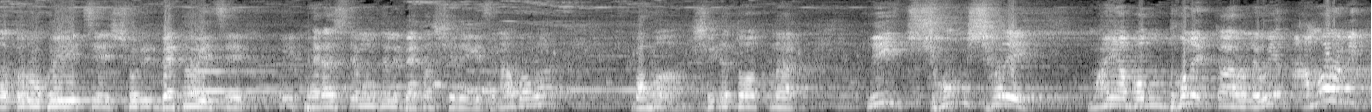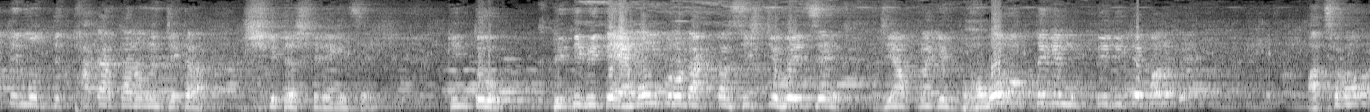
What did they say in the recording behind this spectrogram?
কত রোগ হয়েছে শরীর ব্যথা হয়েছে ওই প্যারাসিটামল খেলে ব্যথা সেরে গেছে। না বাবা? বাবা সেটা তো আপনার এই সংসারে মায়া বন্ধনের কারণে ওই আমার মিত্রের মধ্যে থাকার কারণে যেটা সেটা সেরে গেছে। কিন্তু পৃথিবীতে এমন কোন ডাক্তার সৃষ্টি হয়েছে যে আপনাকে ভবরোগ থেকে মুক্তি দিতে পারবে? আচ্ছা বাবা?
